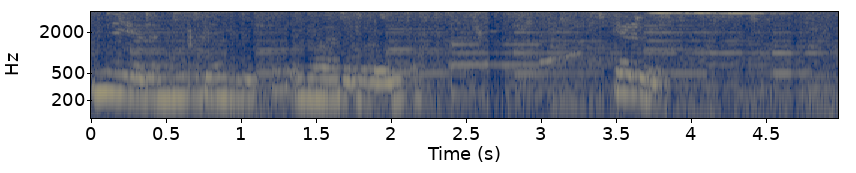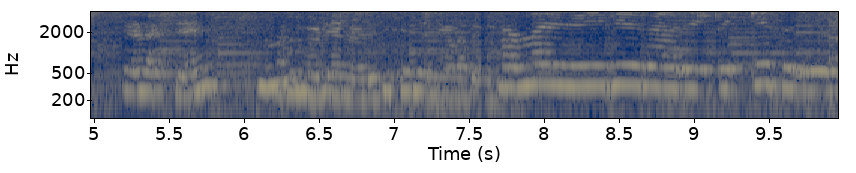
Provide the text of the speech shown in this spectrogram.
ಧನ್ಯವಾದಗಳು ಅಂತ ಹೇಳಿ ಹೇಳಕ್ಕೆ ನಮ್ಮ ವಿಡಿಯೋ ನೋಡಿದ್ದಕ್ಕೆ ಧನ್ಯವಾದಗಳು ನಮ್ಮ ವಿಡಿಯೋ ನೋಡಿದ್ದಕ್ಕೆ ಧನ್ಯವಾದ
